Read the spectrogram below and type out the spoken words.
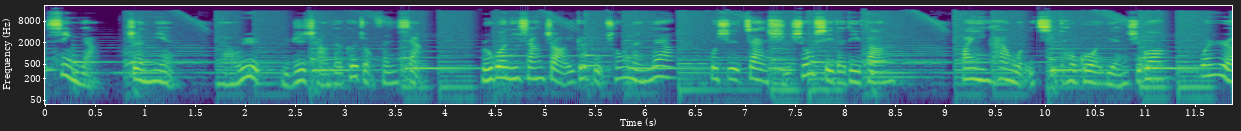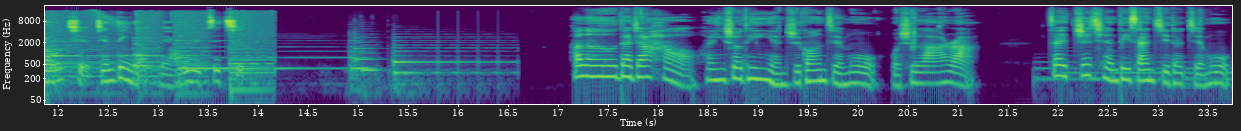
信仰、正念、疗愈与日常的各种分享。如果你想找一个补充能量或是暂时休息的地方，欢迎和我一起透过颜之光，温柔且坚定的疗愈自己。Hello，大家好，欢迎收听颜之光节目，我是 Lara。在之前第三集的节目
